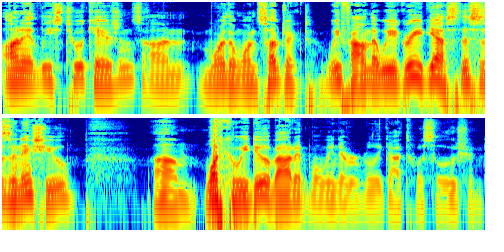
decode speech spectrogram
on at least two occasions on more than one subject. We found that we agreed, yes, this is an issue. Um, what could we do about it? Well, we never really got to a solution.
